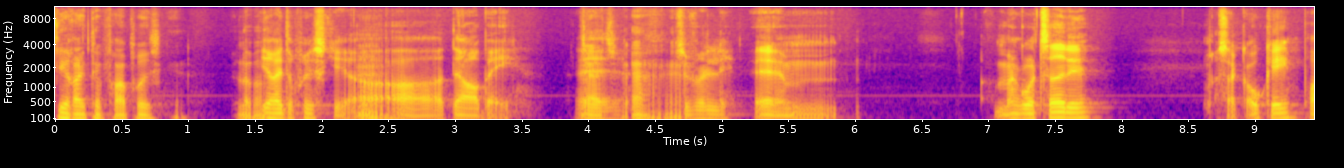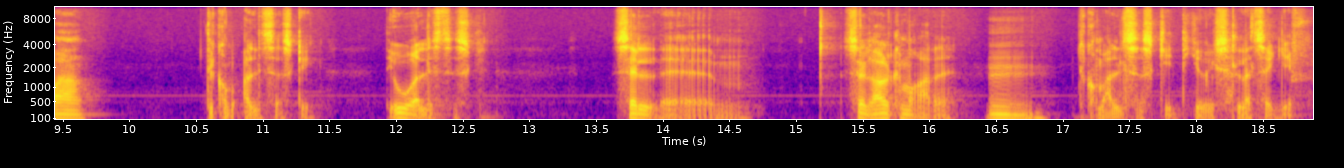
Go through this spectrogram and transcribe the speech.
Direkte fra Briske. Eller hvad? I rigtig friske og, og deroppe af. Ja, Øh, ja, ja. selvfølgelig. Øhm, man kunne have taget det, og sagt, okay, prøv her. Det kommer aldrig til at ske. Det er urealistisk. Selv, øhm, selv holdkammeraterne, Mm. det kommer aldrig til at ske. De giver jo ikke dig til AGF.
